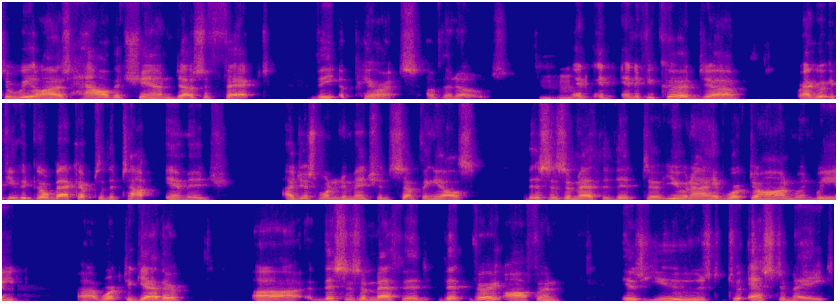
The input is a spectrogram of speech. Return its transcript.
to realize how the chin does affect the appearance of the nose. hmm And, and, and if you could, uh, Raghu, if you could go back up to the top image, I just wanted to mention something else. This is a method that uh, you and I have worked on when we uh, worked together. Uh, this is a method that very often is used to estimate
